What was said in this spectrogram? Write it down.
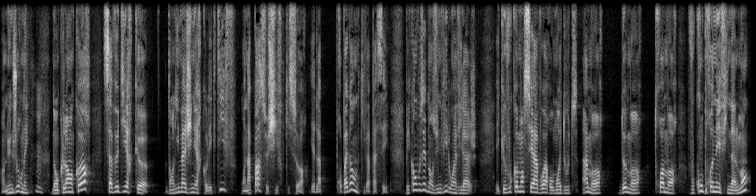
en une journée. Hmm. Donc là encore, ça veut dire que dans l'imaginaire collectif, on n'a pas ce chiffre qui sort. Il y a de la propagande qui va passer. Mais quand vous êtes dans une ville ou un village et que vous commencez à avoir au mois d'août un mort, deux morts, trois morts, vous comprenez finalement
